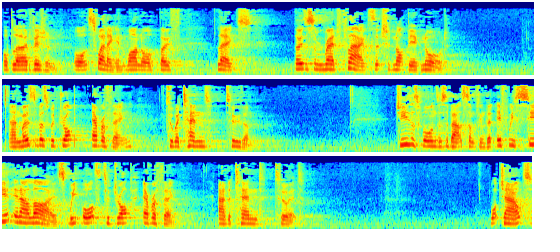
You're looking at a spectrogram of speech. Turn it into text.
or blurred vision, or swelling in one or both legs. Those are some red flags that should not be ignored. And most of us would drop everything to attend to them. Jesus warns us about something that if we see it in our lives, we ought to drop everything and attend to it. Watch out.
